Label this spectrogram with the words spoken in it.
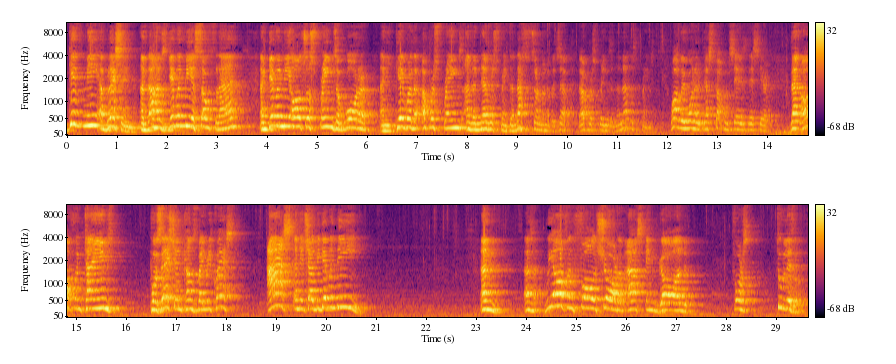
Give me a blessing, and thou hast given me a south land, and given me also springs of water and he gave her the upper springs and the nether springs. And that's a sermon of itself the upper springs and the nether springs. What we want to just stop and say is this here that oftentimes possession comes by request. Ask and it shall be given thee. And as we often fall short of asking God for too little.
